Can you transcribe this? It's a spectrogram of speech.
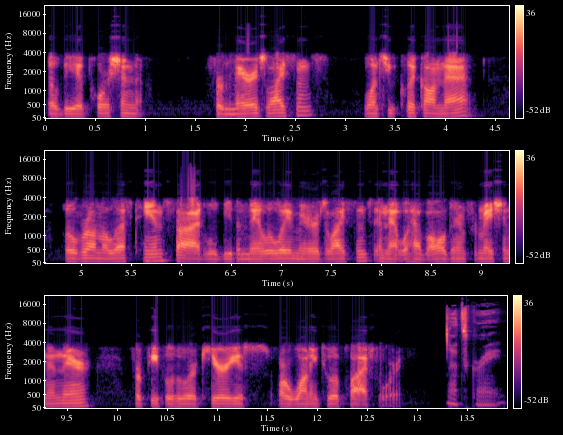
there'll be a portion for marriage license. Once you click on that, over on the left hand side will be the mail away marriage license, and that will have all the information in there for people who are curious or wanting to apply for it. That's great.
